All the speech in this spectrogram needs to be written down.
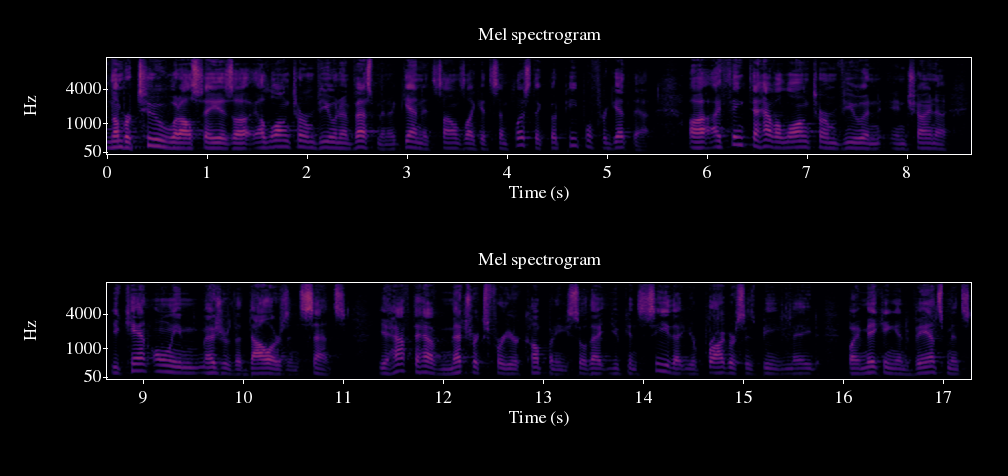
number two, what I'll say is a, a long term view and investment. Again, it sounds like it's simplistic, but people forget that. Uh, I think to have a long term view in, in China, you can't only measure the dollars and cents. You have to have metrics for your company so that you can see that your progress is being made by making advancements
